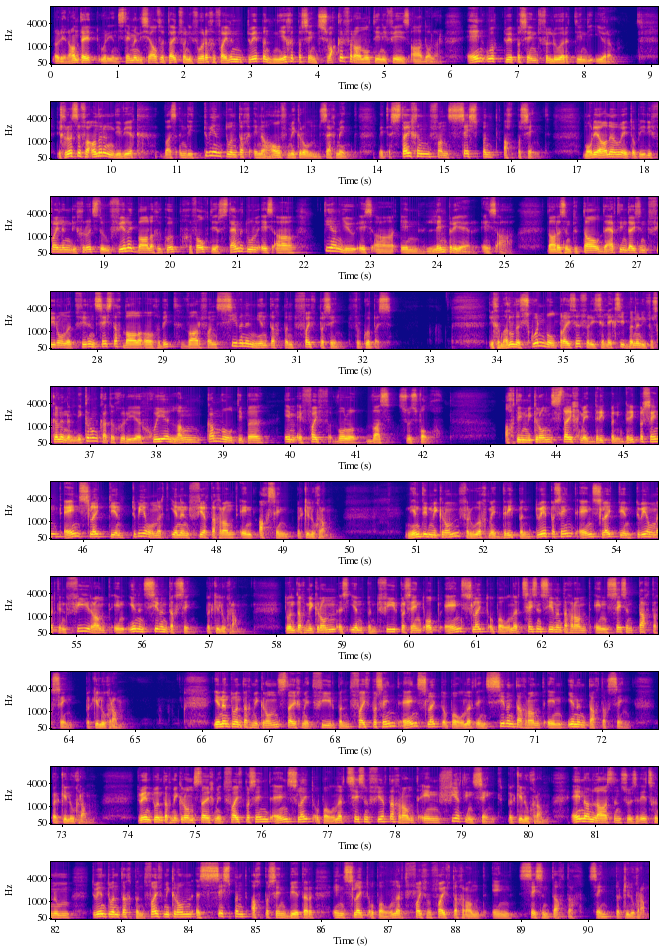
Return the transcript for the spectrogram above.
Nou die rand het ooreenstemmend dieselfde tyd van die vorige veiling 2.9% swakker verhandel teen die FSA dollar en ook 2% verloor teen die euro. Die grootste verandering die week was in die 22,5 mikron segment met 'n stygings van 6.8%. Modiano het op hierdie veiling die grootste hoeveelheid bale gekoop, gevolg deur Standard Wool SA, Tianyu SA en Lempriere SA. Daar is in totaal 13464 bale aangebied waarvan 97.5% verkoop is. Die gemiddelde skoonwolpryse vir die seleksie binne die verskillende mikron kategorieë goeie lang kamwol tipe MF5 wol was soos volg. 18 mikron styg met 3.3% en sluit teen R241.08 per kilogram. 19 mikron verhoog met 3.2% en sluit teen R204.71 per kilogram. 20 mikron is 1.4% op en sluit op R176.86 per kilogram. 21 mikron styg met 4.5% en sluit op R170.81 per kilogram. 22 mikron styg met 5% en sluit op R146.14 per kilogram. En dan laastens soos reeds genoem, 22.5 mikron is 6.8% beter en sluit op R155.86 per kilogram.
